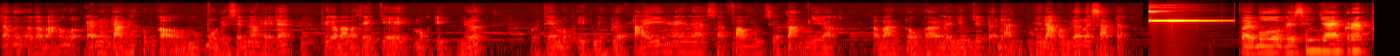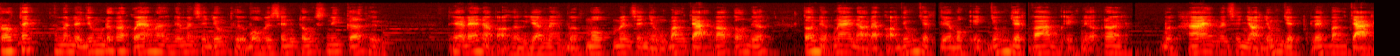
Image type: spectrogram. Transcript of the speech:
Trong cái thời các bạn không có kem đánh răng hay không có một bộ vệ sinh nào hết á, thì các bạn có thể chế một ít nước, với thêm một ít nước rửa tay hay là xà phòng, sữa tắm gì đó, các bạn trộn vào lại dung dịch để đánh. Thì nào cũng rất là sạch đó với bộ vệ sinh da Grab Protect, thì mình đã dùng rất là quen rồi, nên mình sẽ dùng thử bộ vệ sinh trong sneaker thử. Thì ở đây nó có hướng dẫn này, bước 1 mình sẽ nhúng băng chải vào tô nước. Tô nước này nó đã có dung dịch giữa một ít dung dịch và một ít nước rồi. Bước 2 mình sẽ nhỏ dung dịch lên băng chải.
